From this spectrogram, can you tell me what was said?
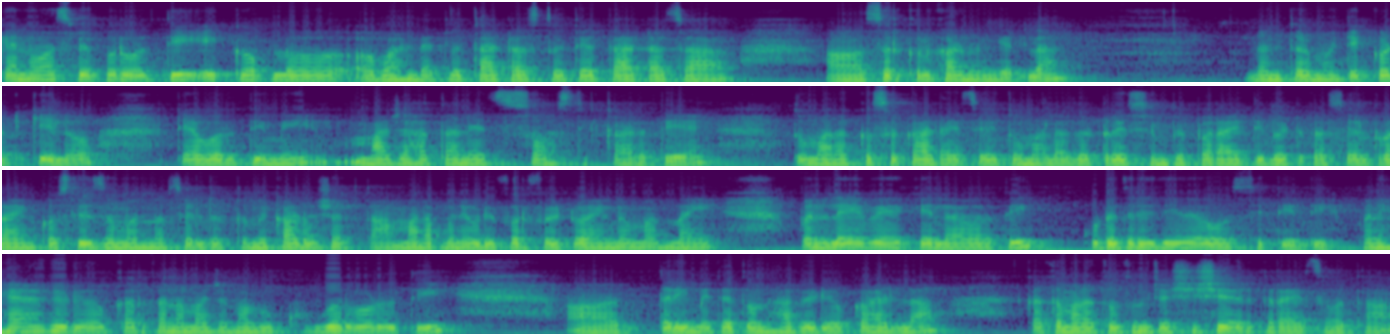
कॅनव्हास पेपरवरती एक आपलं भांड्यातलं ताट असतं त्या ताटाचा सर्कल काढून घेतला. नंतर मग ते कट केलं. त्यावरती मी माझ्या हातानेच स्वास्तिक काढते. आहे तुम्हाला कसं काढायचं आहे तुम्हाला जर ट्रेसिंग पेपर आहे ते भेटत असेल ड्रॉईंग कसली जमत नसेल तर तुम्ही काढू शकता. मला पण एवढी परफेक्ट ड्रॉईंग जमत नाही. पण लय वेळ केल्यावरती कुठेतरी ती व्यवस्थित येते. पण ह्या व्हिडिओ करताना माझ्या मागं खूप गडबड होती. तरी मी त्यातून हा व्हिडिओ काढला. का तर मला तो तुमच्याशी शेअर करायचा होता.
